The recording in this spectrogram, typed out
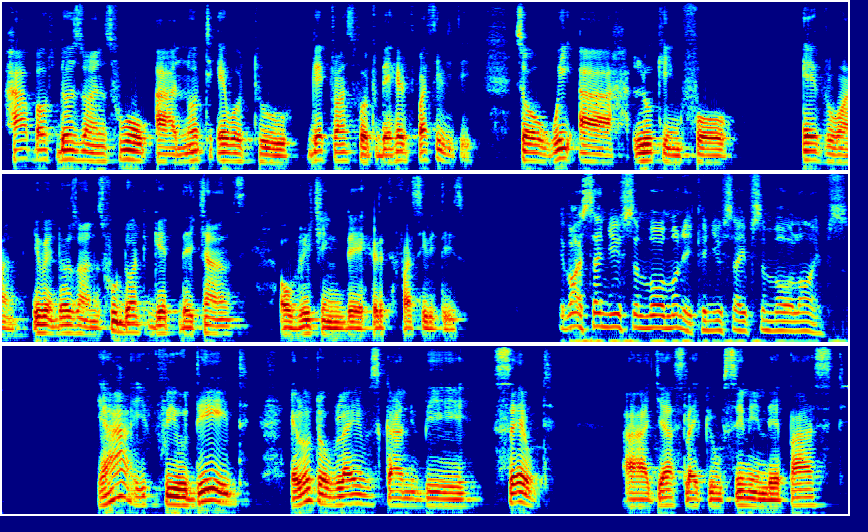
How about those ones who are not able to get transport to the health facility? So we are looking for everyone, even those ones who don't get the chance of reaching the health facilities. If I send you some more money, can you save some more lives? Yeah, if you did, a lot of lives can be saved, uh, just like you've seen in the past.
